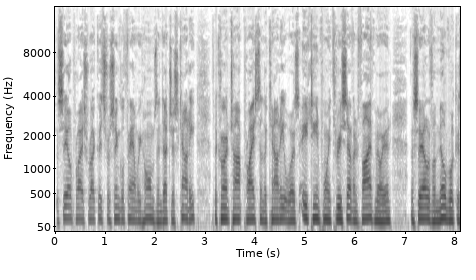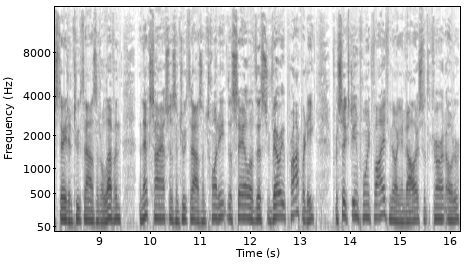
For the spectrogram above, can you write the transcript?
the sale price records for single family homes in Dutchess County. The current top price in the county was 18.375 million. The sale of a Millbrook estate in 2011. The next highest was in 2020. The sale of this very property for 16.5 million dollars to the current owner,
